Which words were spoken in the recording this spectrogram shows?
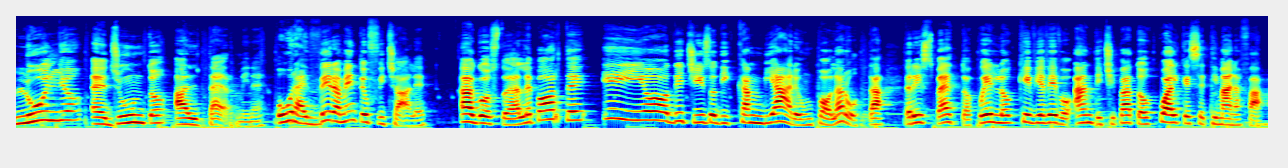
Luglio è giunto al termine. Ora è veramente ufficiale. Agosto è alle porte e io ho deciso di cambiare un po' la rotta rispetto a quello che vi avevo anticipato qualche settimana fa.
